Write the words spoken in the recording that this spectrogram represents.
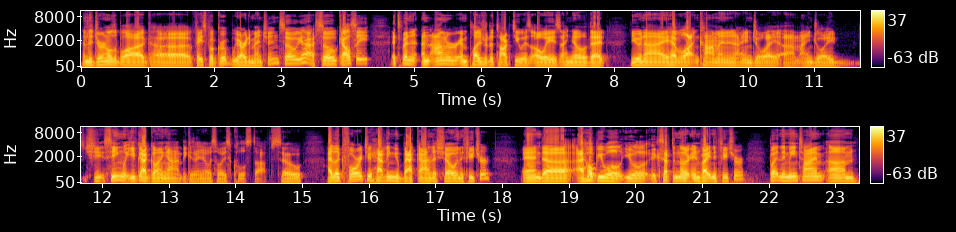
And the journal, the blog, uh, Facebook group we already mentioned. So yeah, so Kelsey, it's been an honor and pleasure to talk to you as always. I know that you and I have a lot in common, and I enjoy um, I enjoy seeing what you've got going on because I know it's always cool stuff. So I look forward to having you back on the show in the future, and uh, I hope you will you will accept another invite in the future. But in the meantime, um,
